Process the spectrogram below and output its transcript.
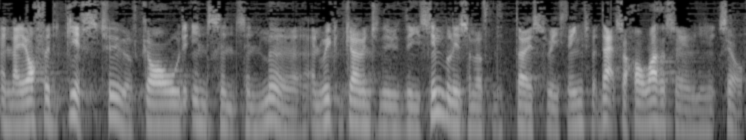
And they offered gifts too of gold, incense, and myrrh. And we could go into the symbolism of those three things, but that's a whole other sermon in itself.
